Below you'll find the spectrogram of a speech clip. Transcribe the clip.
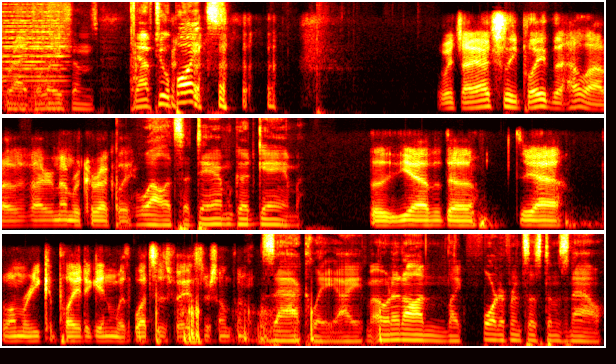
Congratulations. You have two points. which I actually played the hell out of, if I remember correctly. Well, it's a damn good game. The yeah, the, the yeah, the one where you could play it again with what's his face or something. Exactly. I own it on like four different systems now.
